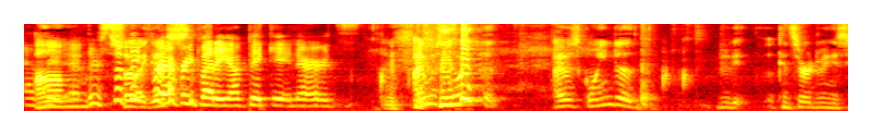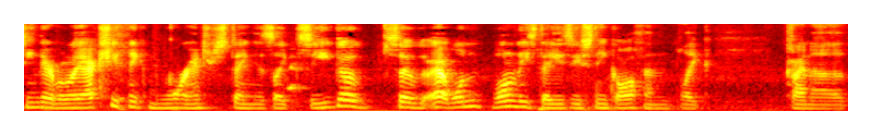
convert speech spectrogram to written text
Every, Um, there's something I for guess- everybody on big gay nerds I was going to I was going to consider doing a scene there, but what I actually think more interesting is like so you go so at one one of these days you sneak off and like kind of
